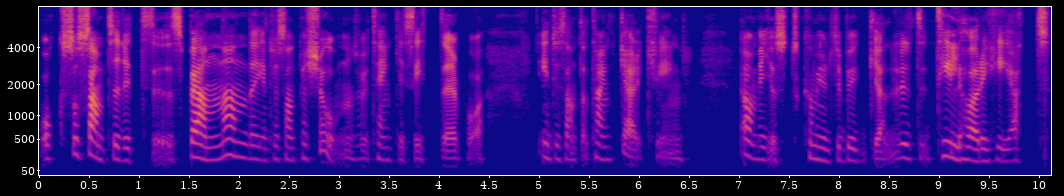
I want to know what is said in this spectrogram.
också samtidigt spännande, intressant person som vi tänker sitter på intressanta tankar kring ja, men just communitybyggande, tillhörighet,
